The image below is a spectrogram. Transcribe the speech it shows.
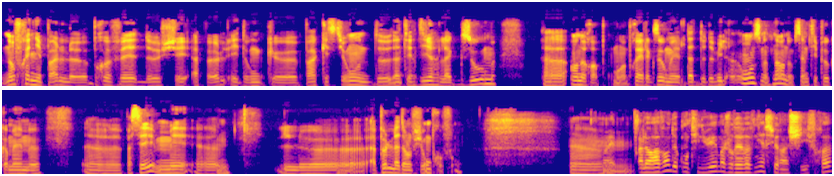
n'enfreignait pas le brevet de chez Apple et donc pas question d'interdire la Zoom en Europe. Bon après la Zoom elle date de 2011 maintenant donc c'est un petit peu quand même passé mais le Apple l'a dans le fion profond. Alors avant de continuer, moi je voudrais revenir sur un chiffre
